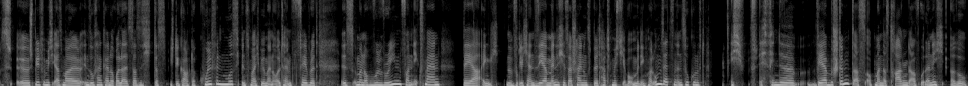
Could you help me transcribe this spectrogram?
Das äh, spielt für mich erstmal insofern keine Rolle, als dass ich, dass ich den Charakter cool finden muss. Ich bin zum Beispiel, mein Alltime favorite ist immer noch Wolverine von X-Men, der ja eigentlich wirklich ein sehr männliches Erscheinungsbild hat, möchte ich aber unbedingt mal umsetzen in Zukunft. Ich, ich finde, wer bestimmt das, ob man das tragen darf oder nicht? Also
